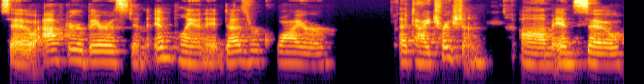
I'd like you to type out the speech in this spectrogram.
So after a Barostim implant, it does require a titration. Um, and so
